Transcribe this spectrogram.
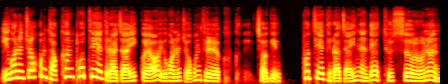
이거는 조금 더 큰 포트에 들어져 있고요. 이거는 조금 덜 저기 포트에 들어져 있는데 두 수는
